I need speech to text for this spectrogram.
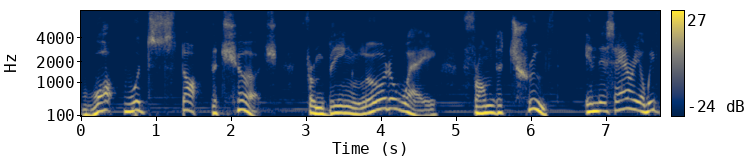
what would stop the church from being lured away from the truth in this area? We've,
